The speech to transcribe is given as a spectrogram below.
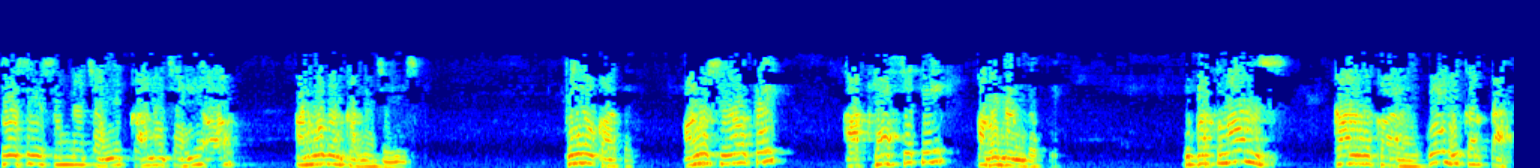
तो उसे सुनना चाहिए, कहना चाहिए और अनुमोदन करना चाहिए इसको। तीनों कहते हैं। अनुशीलते आख्यास्यति, अभिनंदती। ये वर्तमान काल में कह रहे हैं। कोई भी करता है,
